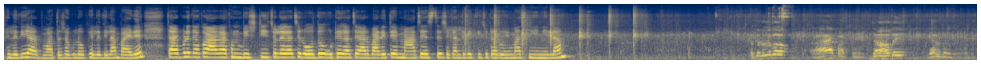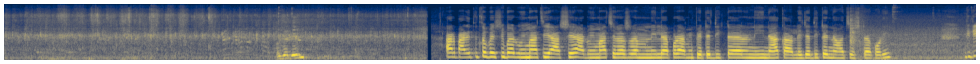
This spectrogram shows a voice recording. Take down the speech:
ফেলে দিয়ে আর বাতাসাগুলো ফেলে দিলাম বাইরে। তারপরে দেখো আর এখন বৃষ্টি চলে গেছে রোদও উঠে গেছে আর বাড়িতে মাছ এসছে সেখান থেকে কিছুটা রুই মাছ নিয়ে নিলাম। যা হবে। দিন আর বাড়িতে তো বেশিরভাগ রুই মাছই আসে আর রুই মাছের নিলে পরে আমি পেটের দিকটা নিই না কার লেজার দিকটা নেওয়ার চেষ্টা করি। দিদি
